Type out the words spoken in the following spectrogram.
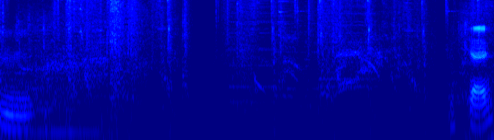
Hmm. Okay.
